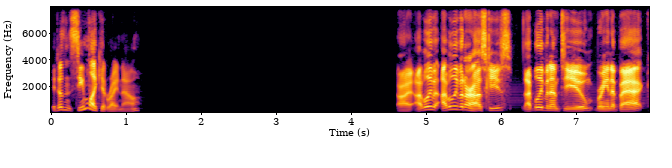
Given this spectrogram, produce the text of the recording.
It doesn't seem like it right now. All right, I believe I believe in our Huskies. I believe in MTU bringing it back.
